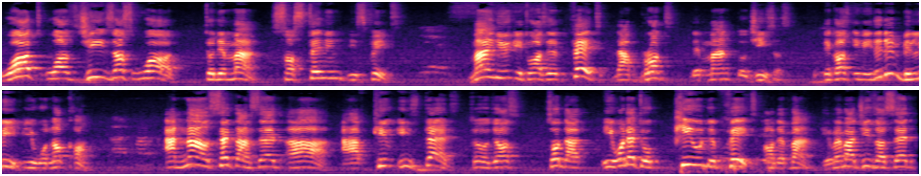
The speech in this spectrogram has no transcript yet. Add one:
What was Jesus' word to the man? Sustaining his faith. Yes. Mind you, it was a faith that brought the man to Jesus. Because if he didn't believe, he would not come. And now Satan said, Ah, I have killed, he's dead. So just so that he wanted to kill the faith of the man. You remember Jesus said,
